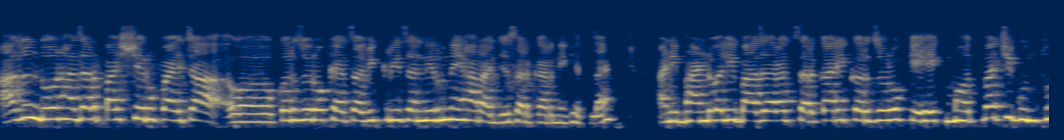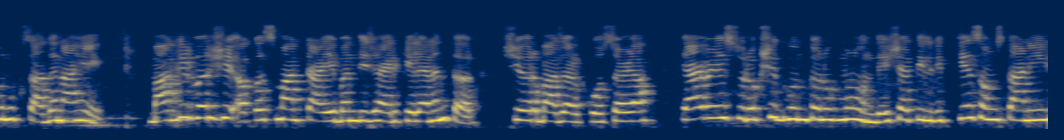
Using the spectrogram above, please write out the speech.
अजून दोन हजार पाचशे रुपयाचा कर्ज रोख्याचा विक्रीचा निर्णय हा राज्य सरकारने घेतलाय. आणि भांडवली बाजारात सरकारी कर्ज रोखे हे एक महत्वाची गुंतवणूक साधन आहे. मागील वर्षी अकस्मात टाळेबंदी जाहीर केल्यानंतर शेअर बाजार कोसळला. त्यावेळी सुरक्षित गुंतवणूक म्हणून देशातील वित्तीय संस्था आणि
